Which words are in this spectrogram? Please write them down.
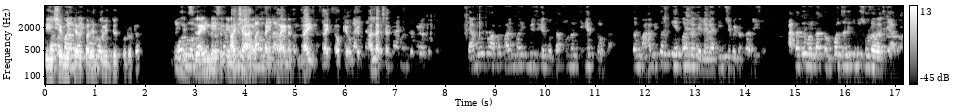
तीनशे मीटर पर्यंत विद्युत पुरवठा? लाईन अच्छा. Line line line okay okay आलं लक्षात. त्यामुळे तो आपला पारंपरिक वीज घेत होता सोलरची घेत नव्हता. पण महावितरण हे बंद केलेलं आहे तीनशे मीटरचा रेशो. आता ते म्हणतात कंपल्सरी तुम्ही सोलरच घ्यावा.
